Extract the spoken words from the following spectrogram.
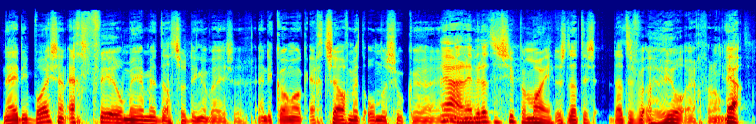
nee, die boys zijn echt veel meer met dat soort dingen bezig. En die komen ook echt zelf met onderzoeken. En, ja nee, maar dat is super mooi. Dus dat is, dat is wel heel erg veranderd. Ja.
